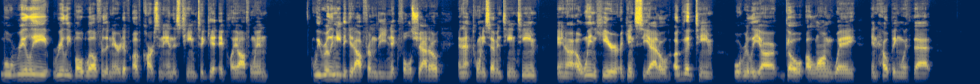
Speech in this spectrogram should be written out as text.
will really, really bode well for the narrative of Carson and this team to get a playoff win. We really need to get out from the Nick Foles shadow and that 2017 team, and uh, a win here against Seattle, a good team will really uh, go a long way in helping with that.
